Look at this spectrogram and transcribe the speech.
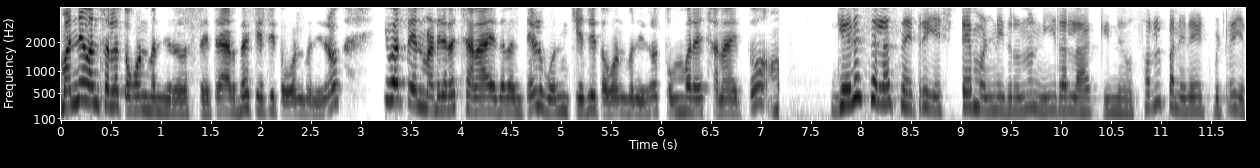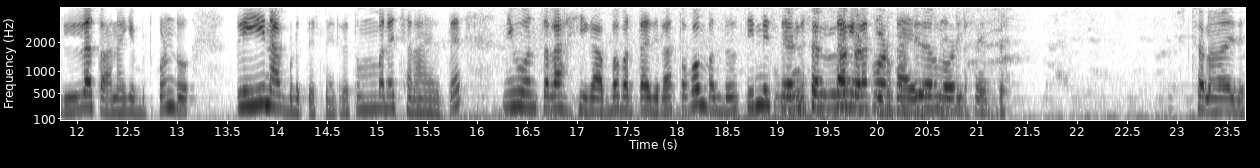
ಮೊನ್ನೆ ಒಂದ್ಸಲ ತಗೊಂಡ್ ಬಂದಿದ್ರಲ್ಲ ಸ್ನೇಹಿತರೆ, ಅರ್ಧ ಕೆಜಿ ತಗೊಂಡ್ ಬಂದಿದ್ರು. ಇವತ್ತೇನ್ ಮಾಡಿದ್ರೆ? ಚೆನ್ನಾಗಿದಾರೆ ಅಂತೇಳಿ ಒಂದ್ ಕೆಜಿ ತಗೊಂಡ್ ಬಂದಿದ್ರು. ತುಂಬಾನೇ ಚೆನ್ನಾಗಿತ್ತು. ಗೆಣಸೆಲ್ಲ ಸ್ನೇಹಿತರೆ ಎಷ್ಟೇ ಮಣ್ಣಿದ್ರೂ ನೀರಲ್ಲಿ ಹಾಕಿ ನೀವು ಸ್ವಲ್ಪ ನೆನೆ ಇಟ್ಬಿಟ್ರೆ ಎಲ್ಲ ತಾನಾಗಿ ಬಿಟ್ಕೊಂಡು ಕ್ಲೀನ್ ಆಗಿಬಿಡುತ್ತೆ ಸ್ನೇಹಿತರೆ ತುಂಬಾ ಚೆನ್ನಾಗಿರುತ್ತೆ. ನೀವು ಒಂದ್ಸಲ ಈಗ ಹಬ್ಬ ಬರ್ತಾ ಇದ್ದೀರಾ ತೊಗೊಂಬಂದು ತಿನ್ನಿ ಸ್ನೇಹಿತರೆ ನೋಡಿ ಸ್ನೇಹಿತರೆ? ಎಷ್ಟು ಚೆನ್ನಾಗಿದೆ.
